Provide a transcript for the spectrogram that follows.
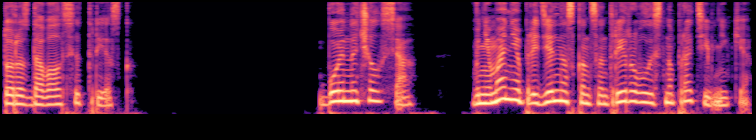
то раздавался треск. Бой начался. Внимание предельно сконцентрировалось на противнике,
